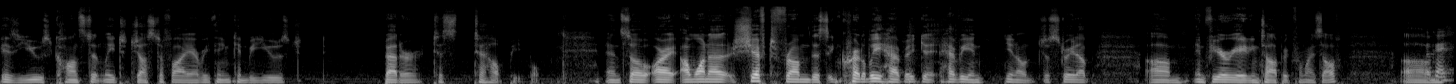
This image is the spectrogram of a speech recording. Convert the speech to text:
is used constantly to justify everything can be used better to to help people. And so, all right, I want to shift from this incredibly heavy, heavy, and you know, just straight up um, infuriating topic for myself. Um, okay.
